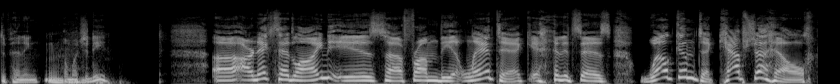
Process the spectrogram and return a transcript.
depending on what you need uh, our next headline is uh, from the Atlantic, and it says, "Welcome to Captcha Hell."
